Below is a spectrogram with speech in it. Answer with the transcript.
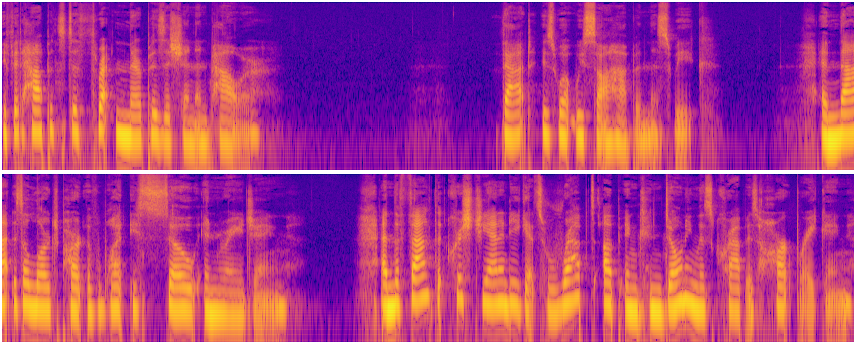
if it happens to threaten their position and power. That is what we saw happen this week. And that is a large part of what is so enraging. And the fact that Christianity gets wrapped up in condoning this crap is heartbreaking.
